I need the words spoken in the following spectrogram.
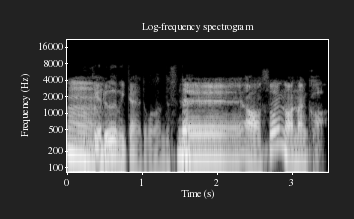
うん。行けるみたいなところなんですね。へえ、ああ、そういうのはなんか、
